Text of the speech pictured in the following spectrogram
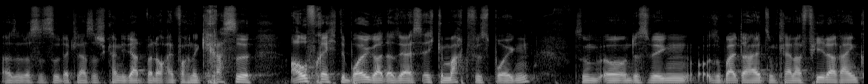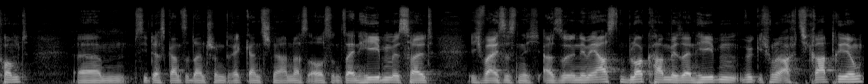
Also das ist so der klassische Kandidat, weil er auch einfach eine krasse, aufrechte Beuge hat. Also er ist echt gemacht fürs Beugen. So, äh, und deswegen, sobald da halt so ein kleiner Fehler reinkommt, ähm, sieht das Ganze dann schon direkt ganz schnell anders aus. Und sein Heben ist halt, ich weiß es nicht. Also in dem ersten Block haben wir sein Heben wirklich 180 Grad Drehung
